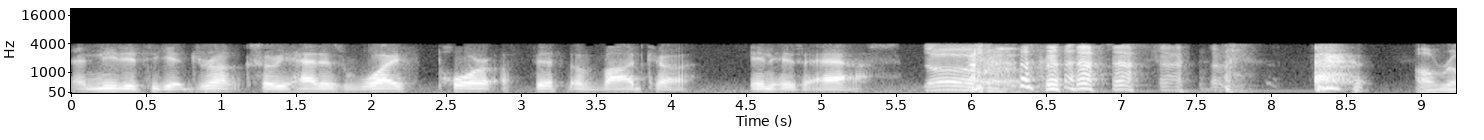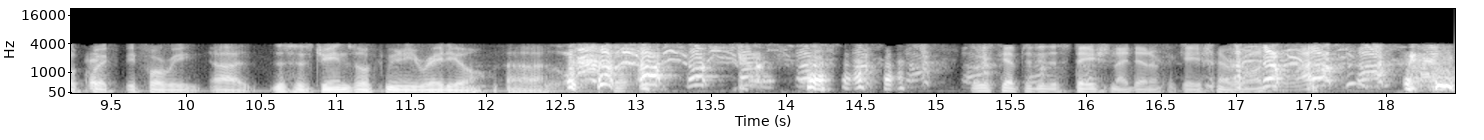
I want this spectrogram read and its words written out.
and needed to get drunk. So he had his wife pour a fifth of vodka in his ass. Oh. Oh, real quick before we, uh, this is Janesville Community Radio. Uh, we used to have to do the station identification every once in a while.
